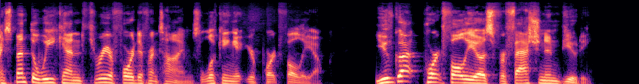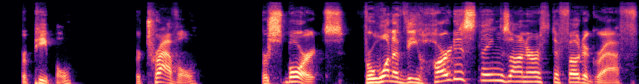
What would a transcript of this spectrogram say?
I spent the weekend three or four different times looking at your portfolio. You've got portfolios for fashion and beauty, for people, for travel, for sports for one of the hardest things on earth to photograph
